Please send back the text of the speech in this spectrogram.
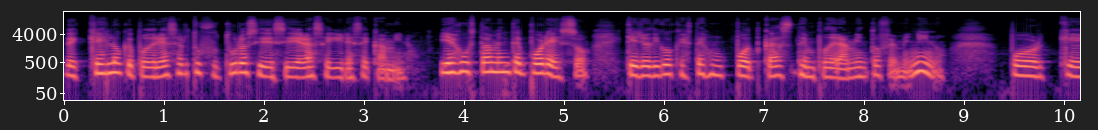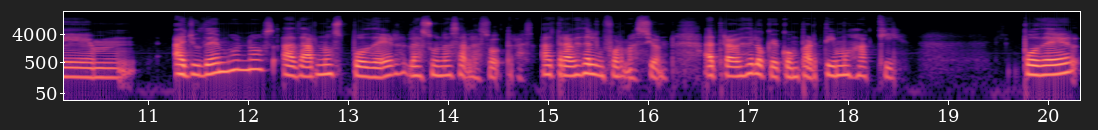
de qué es lo que podría ser tu futuro si decidieras seguir ese camino. Y es justamente por eso que yo digo que este es un podcast de empoderamiento femenino, porque mm, ayudémonos a darnos poder las unas a las otras, a través de la información, a través de lo que compartimos aquí. Poder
